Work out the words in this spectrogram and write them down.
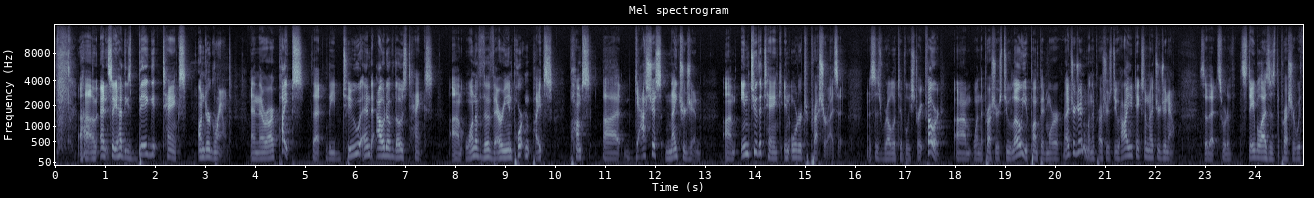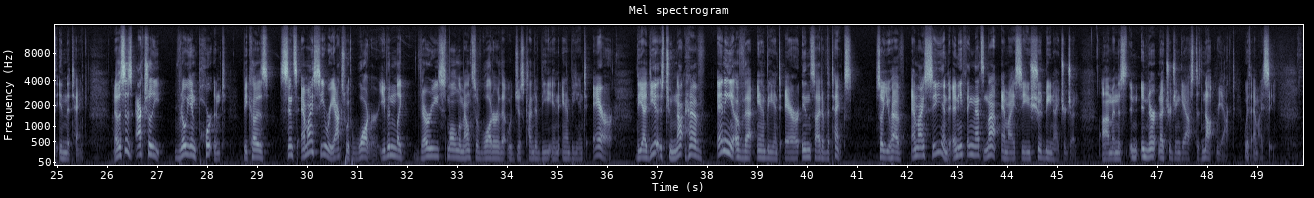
um, and so you have these big tanks underground, and there are pipes that lead to and out of those tanks. Um, one of the very important pipes pumps uh, gaseous nitrogen um, into the tank in order to pressurize it. This is relatively straightforward. Um, when the pressure is too low, you pump in more nitrogen. When the pressure is too high, you take some nitrogen out. So that sort of stabilizes the pressure within the tank. Now, this is actually really important because since MIC reacts with water, even like very small amounts of water that would just kind of be in ambient air, the idea is to not have any of that ambient air inside of the tanks. So you have MIC, and anything that's not MIC should be nitrogen. Um, and this in- inert nitrogen gas does not react with MIC.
